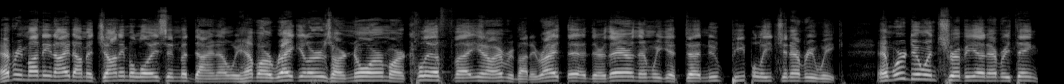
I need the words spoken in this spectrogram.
Every Monday night, I'm at Johnny Malloy's in Medina. We have our regulars, our Norm, our Cliff, uh, you know, everybody, right? They're, they're there, and then we get uh, new people each and every week. And we're doing trivia and everything.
